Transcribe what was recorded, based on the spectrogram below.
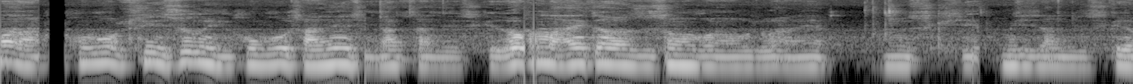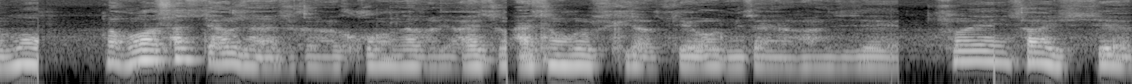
まあ、ほぼ、ついすぐに高校3年生になったんですけど、まあ相変わらずその子のことはね、好きで見てたんですけども、まあ噂ってあるじゃないですか、学校の中で、あいつ、あいつのこと好きだってよ、みたいな感じで、それに際して、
